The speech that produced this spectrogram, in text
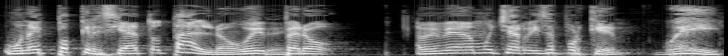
una hipocresía total, ¿no, güey? Sí. Pero a mí me da mucha risa porque, güey,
